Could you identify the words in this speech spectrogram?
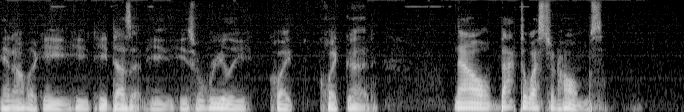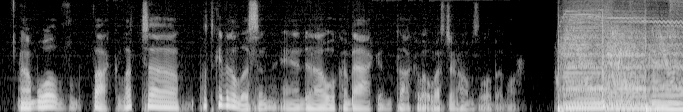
You know, like he he he does it. He he's really quite quite good. Now back to Western Homes. Um, well, fuck. Let's uh, let's give it a listen, and uh, we'll come back and talk about Western Homes a little bit more.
